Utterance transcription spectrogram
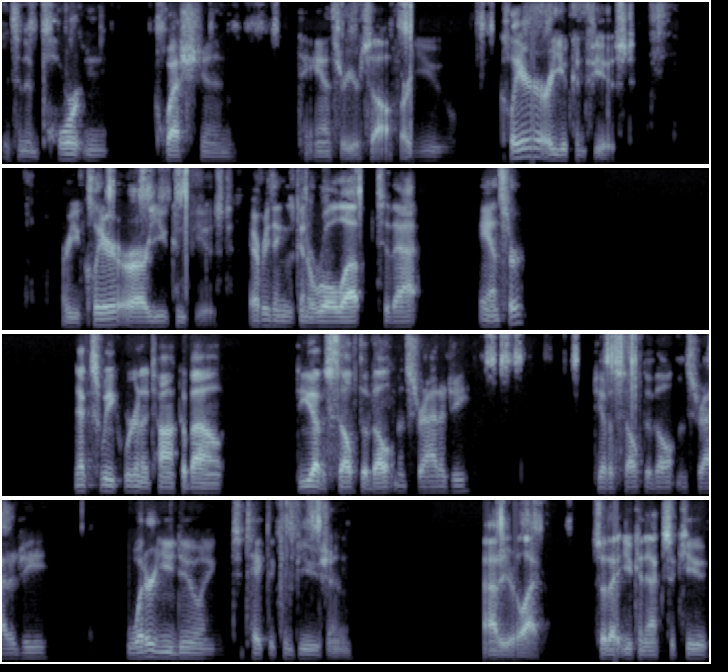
It's an important question to answer yourself. Are you clear or are you confused? Are you clear or are you confused? Everything's going to roll up to that answer. Next week, we're going to talk about do you have a self development strategy? Do you have a self development strategy? What are you doing to take the confusion out of your life so that you can execute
